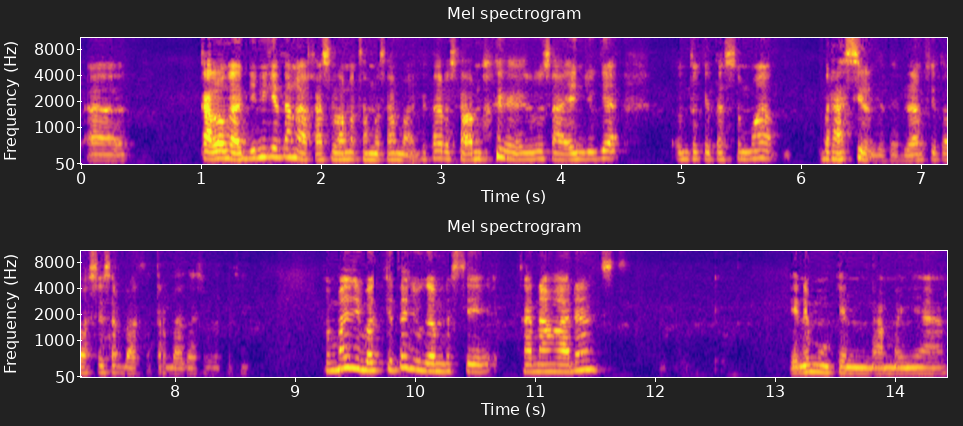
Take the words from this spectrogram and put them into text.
Uh, kalau nggak gini kita nggak akan selamat sama-sama. Kita harus sama usahain juga untuk kita semua berhasil gitu dalam situasi serba terbatas seperti ini. Cuma juga kita juga mesti kadang-kadang ini mungkin namanya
